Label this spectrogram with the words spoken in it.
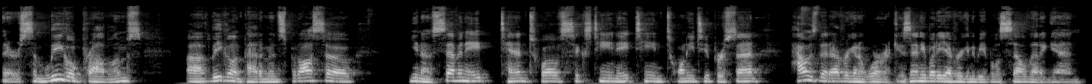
there are some legal problems, uh, legal impediments, but also, you know, 7, 8, 10, 12, 16, 18, 22%. How is that ever going to work? Is anybody ever going to be able to sell that again?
